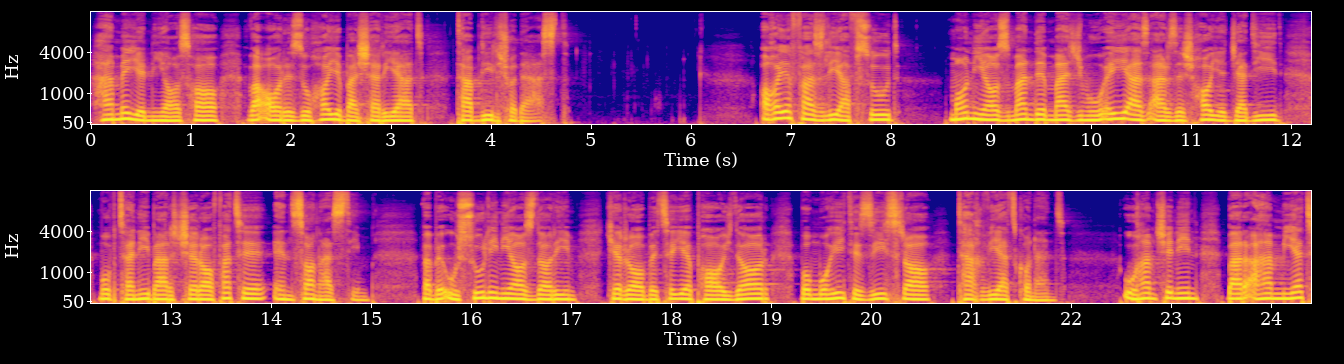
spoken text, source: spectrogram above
همه نیازها و آرزوهای بشریت تبدیل شده است. آقای فضلی افسود ما مجموعه ای از ارزشهای جدید مبتنی بر شرافت انسان هستیم و به اصولی نیاز داریم که رابطه پایدار با محیط زیست را تقویت کنند. او همچنین بر اهمیت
